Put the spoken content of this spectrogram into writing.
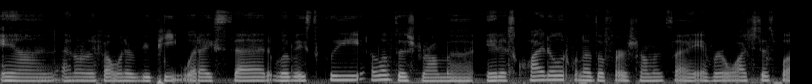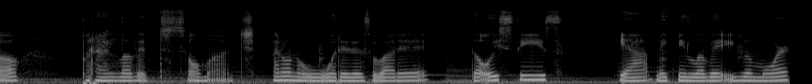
and I don't know if I want to repeat what I said, but basically, I love this drama. It is quite old, one of the first dramas I ever watched as well, but I love it so much. I don't know what it is about it. The oysters, yeah, make me love it even more.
